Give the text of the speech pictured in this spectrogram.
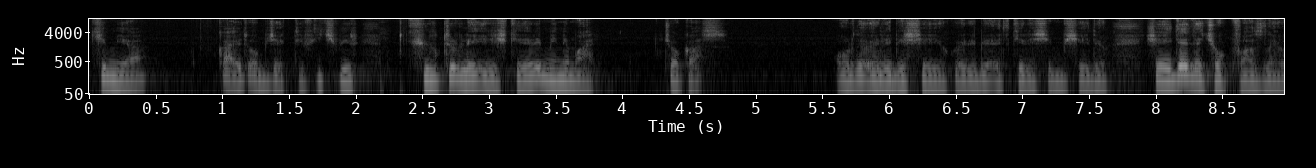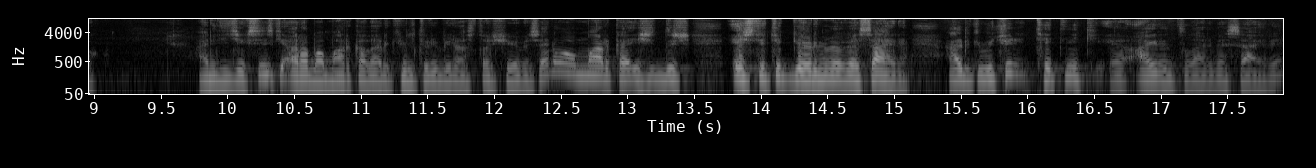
kimya gayet objektif. Hiçbir kültürle ilişkileri minimal. Çok az. Orada öyle bir şey yok. Öyle bir etkileşim bir şey de yok. Şeyde de çok fazla yok. Hani diyeceksiniz ki araba markaları kültürü biraz taşıyor mesela ama marka işi dış estetik görünümü vesaire. Halbuki bütün teknik e, ayrıntılar vesaire.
